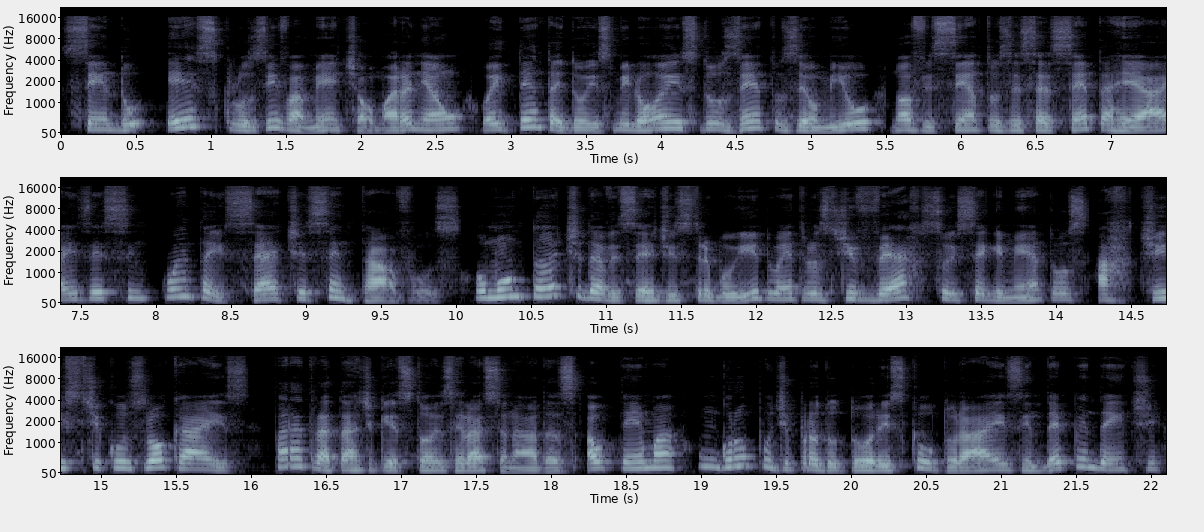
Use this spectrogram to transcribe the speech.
sendo exclusivamente ao Maranhão 82.201.960 reais e 57 centavos. O montante deve ser distribuído entre os diversos segmentos artísticos locais, para tratar de questões relacionadas ao tema, um grupo de produtores culturais independente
